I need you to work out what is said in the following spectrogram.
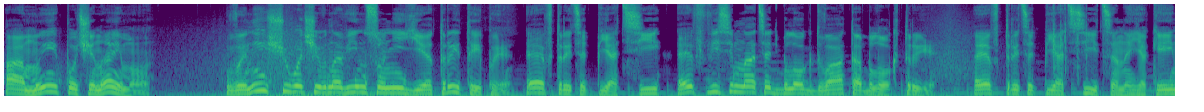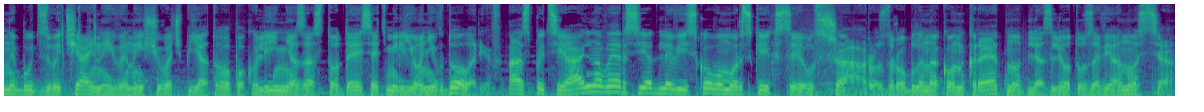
А ми починаємо. Винищувачів на Вінсоні є три типи: F-35C, F-18 Блок 2 та Блок 3. F-35C – це не який-небудь звичайний винищувач п'ятого покоління за 110 мільйонів доларів, а спеціальна версія для військово-морських сил США, розроблена конкретно для зльоту з авіаносця.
